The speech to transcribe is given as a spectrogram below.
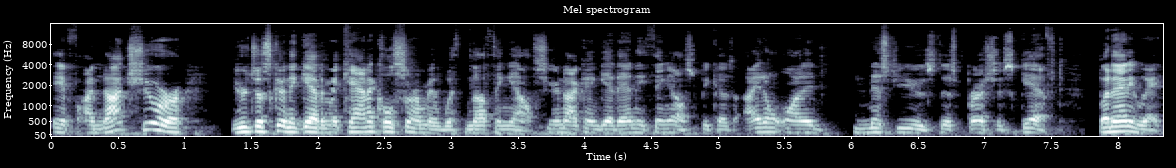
if I'm not sure, you're just going to get a mechanical sermon with nothing else. You're not going to get anything else because I don't want to misuse this precious gift. But anyway,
